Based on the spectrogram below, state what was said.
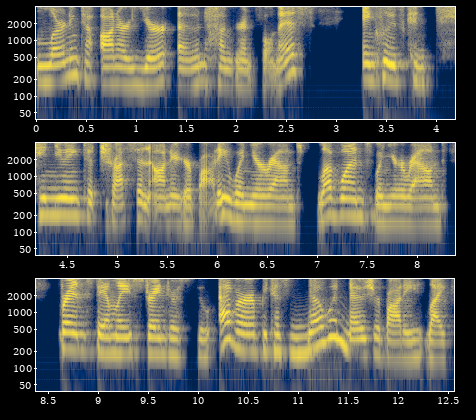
learning to honor your own hunger and fullness includes continuing to trust and honor your body when you're around loved ones, when you're around friends, family, strangers, whoever, because no one knows your body like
